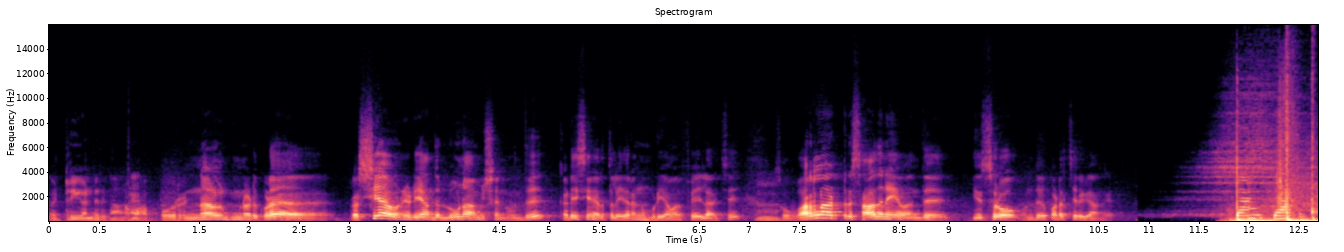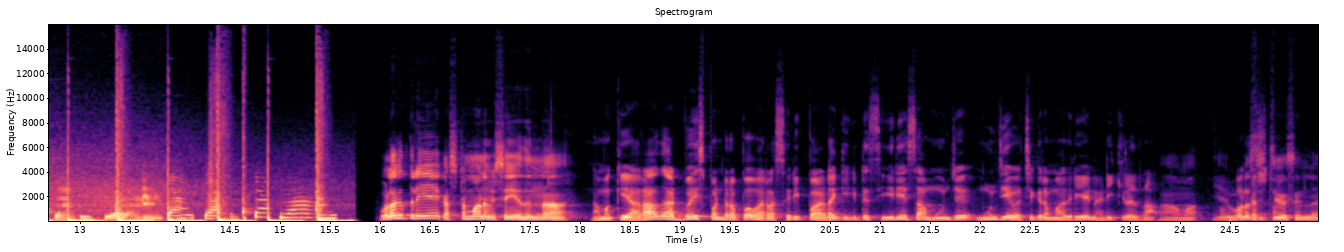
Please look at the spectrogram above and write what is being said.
வெற்றி கண்டிருக்காங்க. அப்போ ஒரு ரெண்டு நாளுக்கு முன்னாடி கூட ரஷ்யாவினுடைய அந்த லூனா மிஷன் வந்து கடைசி நேரத்துல இறங்க முடியாம ஃபெயில் ஆச்சு. ஸோ வரலாற்று சாதனையை வந்து இஸ்ரோ வந்து படைச்சிருக்காங்க. உலகத்திலேயே கஷ்டமான விஷயம் எதுன்னா நமக்கு யாராவது அட்வைஸ் பண்றப்ப வர சிரிப்பை அடக்கிக்கிட்டு சீரியஸா மூஞ்சி மூஞ்சியை வச்சுக்கிற மாதிரியே நடிக்கிறது தான். ஆமா எவ்வளோ சுச்சுவேஷன்ல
